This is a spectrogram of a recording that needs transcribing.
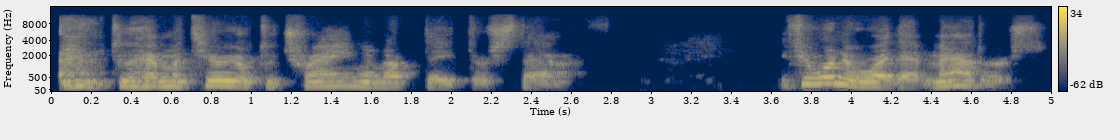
to have material to train and update their staff. If you wonder why that matters,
